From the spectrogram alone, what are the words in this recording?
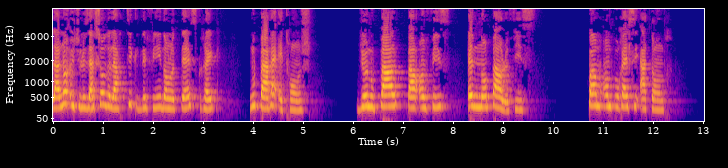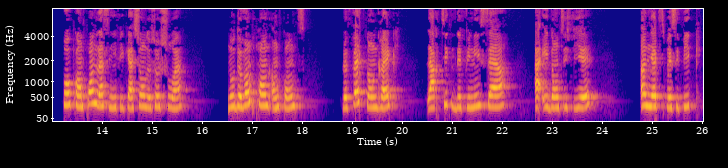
La non-utilisation de l'article défini dans le texte grec nous paraît étrange. Dieu nous parle par un fils et non par le Fils, comme on pourrait s'y attendre. Pour comprendre la signification de ce choix, nous devons prendre en compte le fait qu'en grec, l'article défini sert à identifier un être spécifique,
